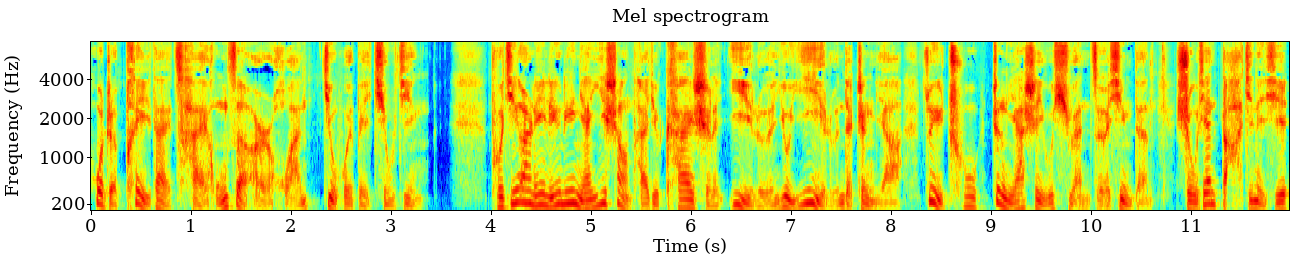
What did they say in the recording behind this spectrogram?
或者佩戴彩虹色耳环，就会被囚禁。普京二零零零年一上台就开始了一轮又一轮的镇压。最初镇压是有选择性的，首先打击那些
